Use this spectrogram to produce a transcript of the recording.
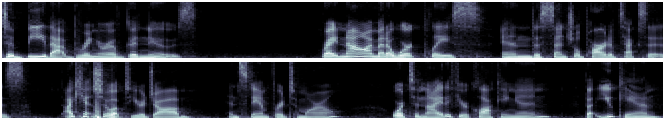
to be that bringer of good news. Right now, I'm at a workplace in the central part of Texas. I can't show up to your job in Stamford tomorrow or tonight if you're clocking in, but you can.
